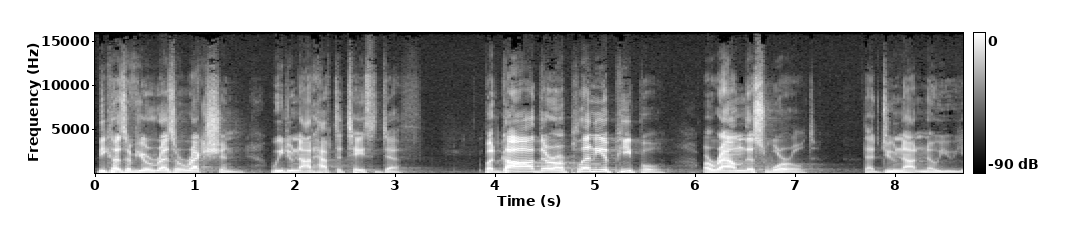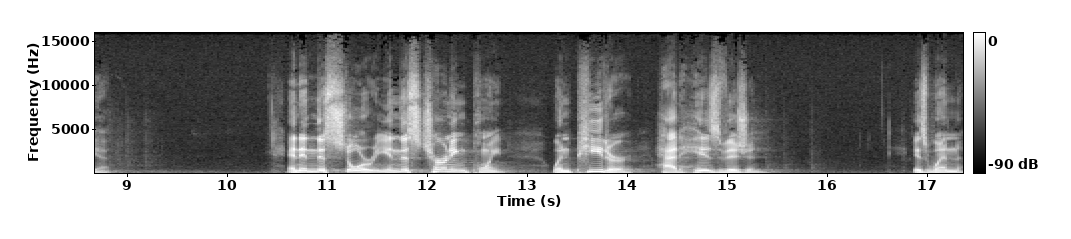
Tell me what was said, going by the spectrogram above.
Because of your resurrection, we do not have to taste death. But God, there are plenty of people around this world that do not know you yet. And in this story, in this turning point, when Peter had his vision, is when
